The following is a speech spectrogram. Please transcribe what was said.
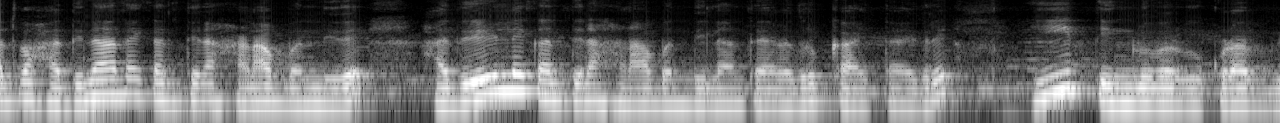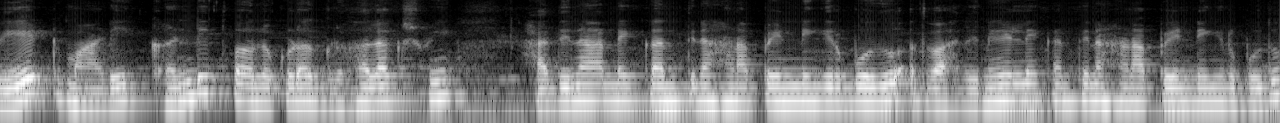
ಅಥವಾ ಹದಿನಾರನೇ ಕಂತಿನ ಹಣ ಬಂದಿದೆ, ಹದಿನೇಳನೇ ಕಂತಿನ ಹಣ ಬಂದಿಲ್ಲ ಅಂತ ಯಾರಾದರೂ ಕಾಯ್ತಾ ಇದ್ದರೆ ಈ ತಿಂಗಳವರೆಗೂ ಕೂಡ ವೇಟ್ ಮಾಡಿ ಖಂಡಿತವಾಗಲೂ ಕೂಡ ಗೃಹಲಕ್ಷ್ಮಿ ಹದಿನಾರನೇ ಕಂತಿನ ಹಣ ಪೆಂಡಿಂಗ್ ಇರ್ಬೋದು ಅಥವಾ ಹದಿನೇಳನೇ ಕಂತಿನ ಹಣ ಪೆಂಡಿಂಗ್ ಇರ್ಬೋದು.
